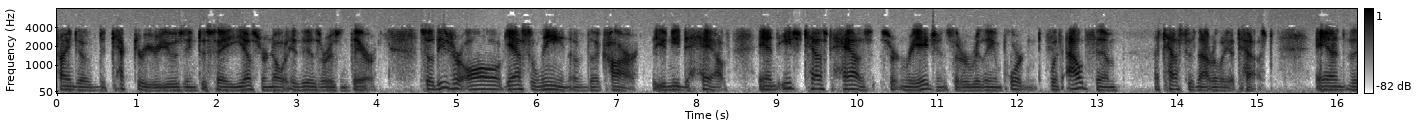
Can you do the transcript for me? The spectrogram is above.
kind of detector you're using to say yes or no, it is or isn't there. So these are all gasoline of the car that you need to have. And each test has certain reagents that are really important. Without them, a test is not really a test. And the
